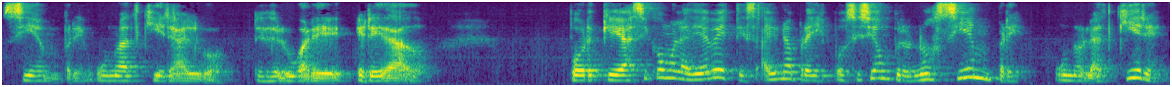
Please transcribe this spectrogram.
siempre uno adquiere algo desde el lugar heredado. Porque así como la diabetes hay una predisposición, pero no siempre uno la adquiere.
